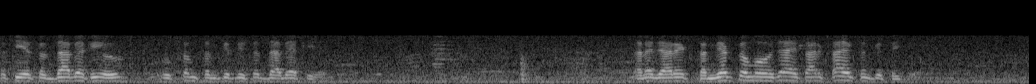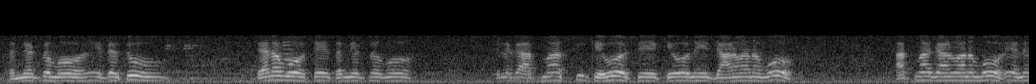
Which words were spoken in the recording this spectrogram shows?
પછી એ શ્રદ્ધા બેઠી ઉત્તમ સંકેતની શ્રદ્ધા બેઠી. અને જયારે સમ્યક્ત મોહ જાય ત્યારે સહાયક સંકેત થઈ ગયો. સમ્યક્ત મોહ એટલે શું? તેનો મોહ છે સમ્યક્ત મોહ? એટલે કે આત્મા શું કેવો હશે કેવો નહીં જાણવાનો મોહ? આત્મા જાણવાનો મોહ એને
